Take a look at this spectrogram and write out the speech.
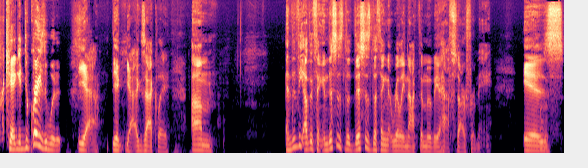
can't get too crazy with it. Yeah. Yeah, yeah, exactly. Um and then the other thing, and this is the this is the thing that really knocked the movie a half star for me, is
